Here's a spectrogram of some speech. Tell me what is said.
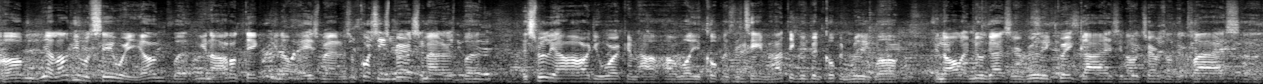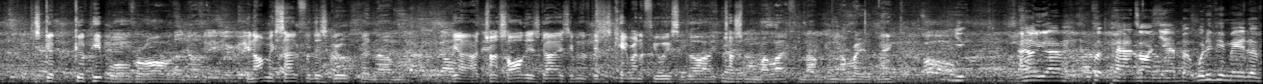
Um, yeah, a lot of people say we're young, but you know I don't think you know age matters. Of course, experience matters, but it's really how hard you work and how, how well you cope as a team. And I think we've been coping really well. Know, all our new guys are really great guys. You know, in terms of the class, uh, just good good people overall. And, uh, you know, I'm excited for this group, and um, yeah, I trust all these guys, even if they just came in a few weeks ago. I trust them with my life, and I'm, I'm ready to bank. You, I know you haven't put pads on yet, but what have you made of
